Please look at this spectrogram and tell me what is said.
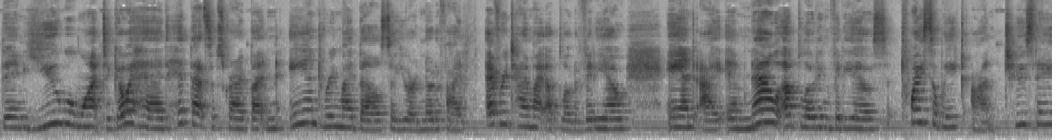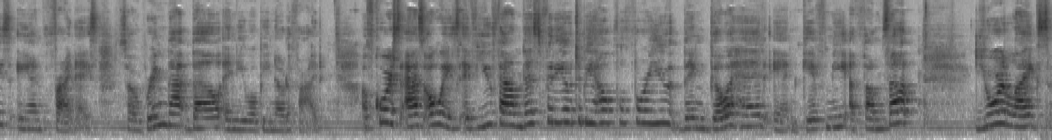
then you will want to go ahead, hit that subscribe button, and ring my bell so you are notified every time I upload a video. And I am now uploading videos twice a week on Tuesdays and Fridays. So ring that bell and you will be notified. Of course, as always, if you found this video to be helpful for you, then go ahead and give me a thumbs up. Your likes,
